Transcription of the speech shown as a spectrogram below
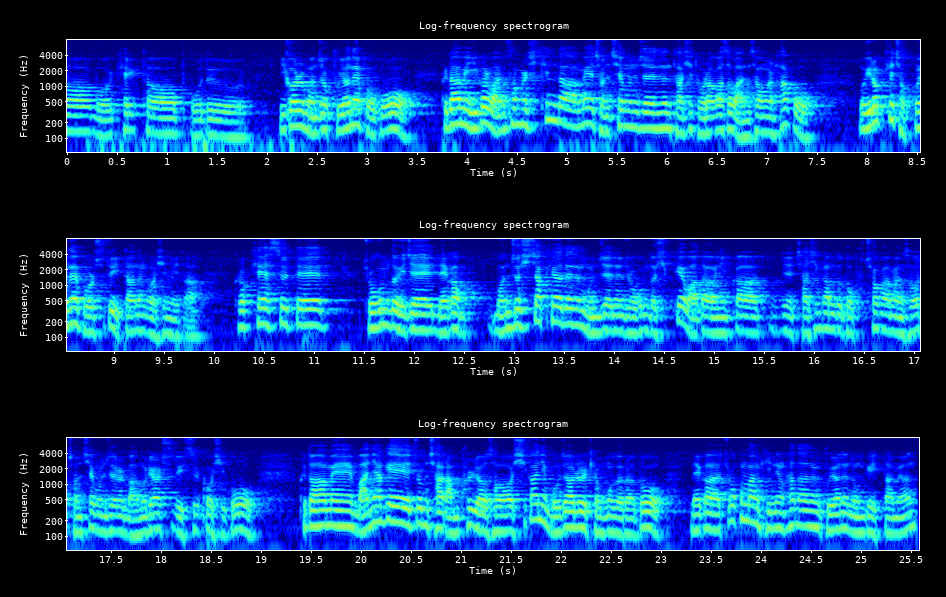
뭐 캐릭터 보드 이거를 먼저 구현해 보고 그 다음에 이걸 완성을 시킨 다음에 전체 문제는 다시 돌아가서 완성을 하고 뭐 이렇게 접근해 볼 수도 있다는 것입니다. 그렇게 했을 때 조금 더 이제 내가 먼저 시작해야 되는 문제는 조금 더 쉽게 와닿으니까 이제 자신감도 더 붙여가면서 전체 문제를 마무리할 수도 있을 것이고 그 다음에 만약에 좀 잘 안 풀려서 시간이 모자랄 경우더라도 내가 조그만 기능 하나는 구현해 놓은 게 있다면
